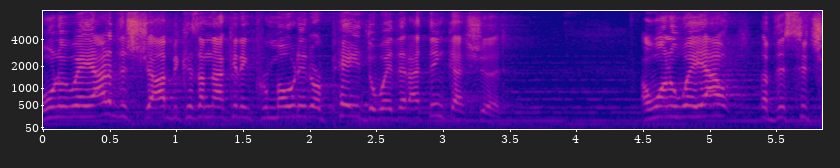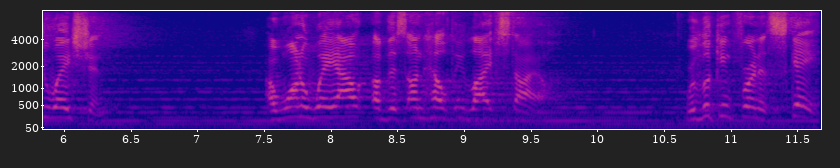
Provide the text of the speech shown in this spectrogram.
I want a way out of this job because I'm not getting promoted or paid the way that I think I should. I want a way out of this situation. I want a way out of this unhealthy lifestyle. We're looking for an escape,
